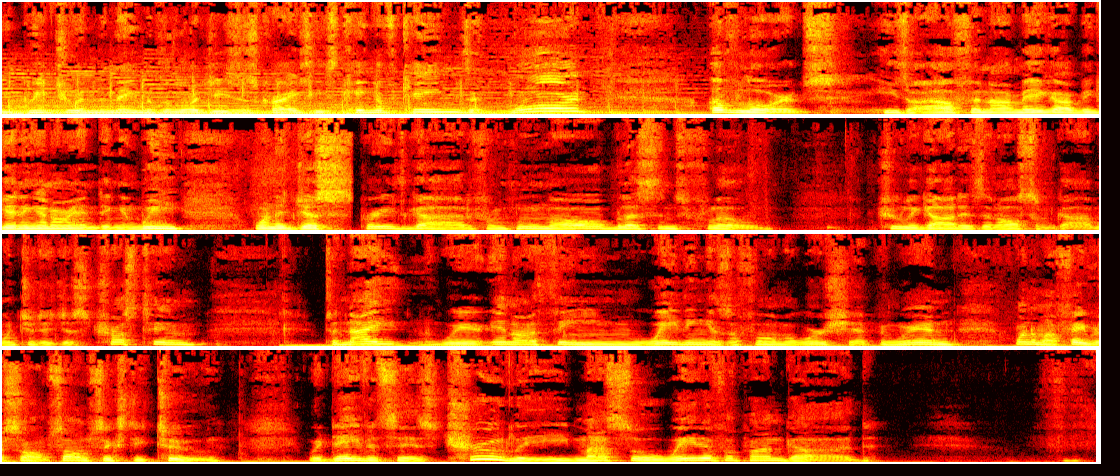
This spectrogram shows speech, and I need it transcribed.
We greet you in the name of the Lord Jesus Christ. He's King of kings and Lord of lords. He's our Alpha and our Omega, our beginning and our ending. And we want to just praise God from whom all blessings flow. Truly, God is an awesome God. I want you to just trust Him. Tonight, we're in our theme, Waiting as a Form of Worship, and we're in one of my favorite Psalms, Psalm 62 where David says, Truly my soul waiteth upon God,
